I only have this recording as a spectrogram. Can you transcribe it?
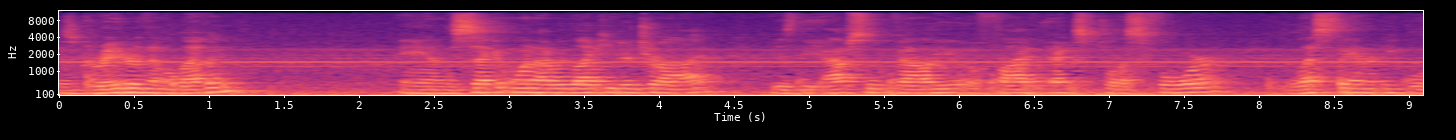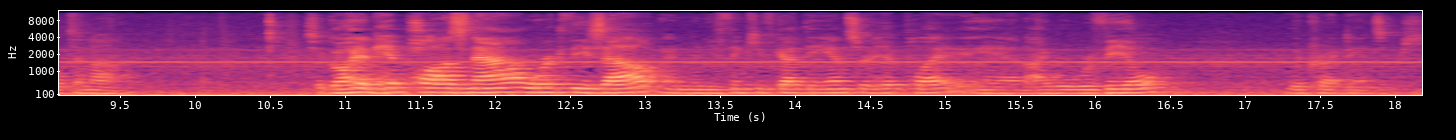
is greater than 11. And the second one I would like you to try is the absolute value of 5x plus 4 less than or equal to 9. So go ahead and hit pause now, work these out, and when you think you've got the answer, hit play, and I will reveal the correct answers.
